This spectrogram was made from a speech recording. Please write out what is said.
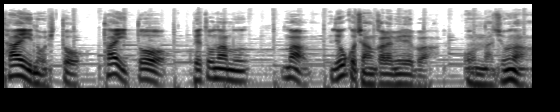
タイの人タイとベトナムまあ涼子ちゃんから見れば同じような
